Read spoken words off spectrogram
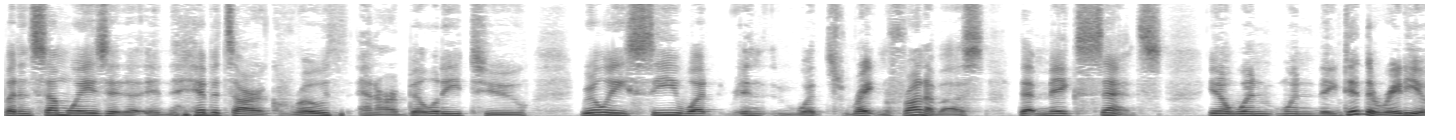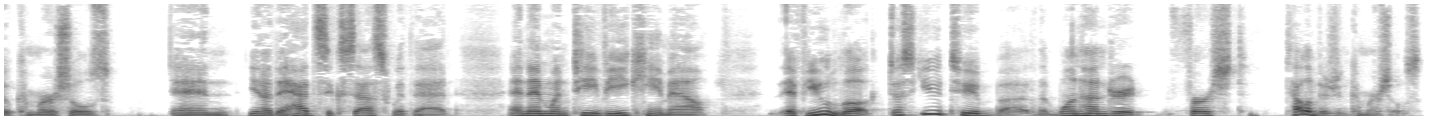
but in some ways it, it, inhibits our growth and our ability to really see what in, what's right in front of us that makes sense. You know, when when they did the radio commercials, and you know they had success with that, and then when TV came out, if you look, just YouTube uh, the 100 first television commercials,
